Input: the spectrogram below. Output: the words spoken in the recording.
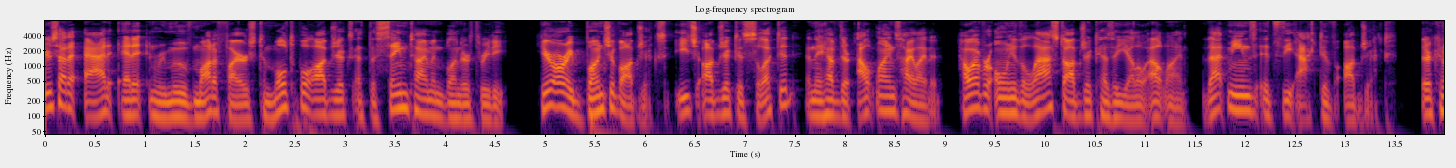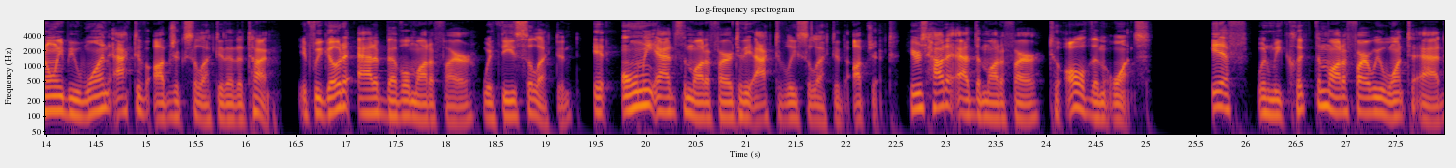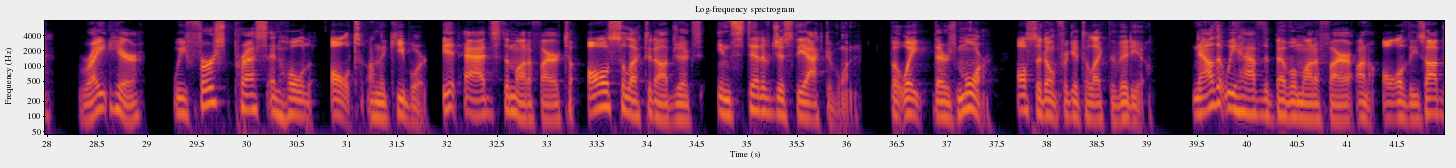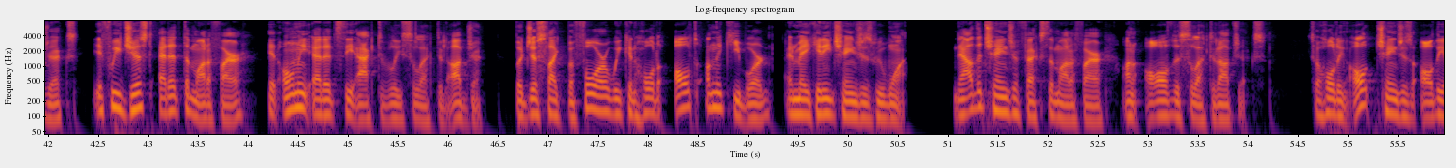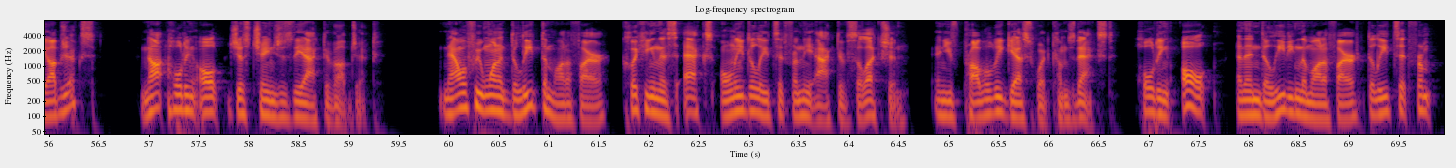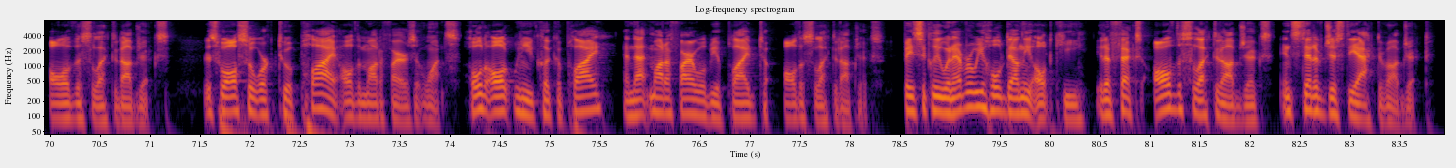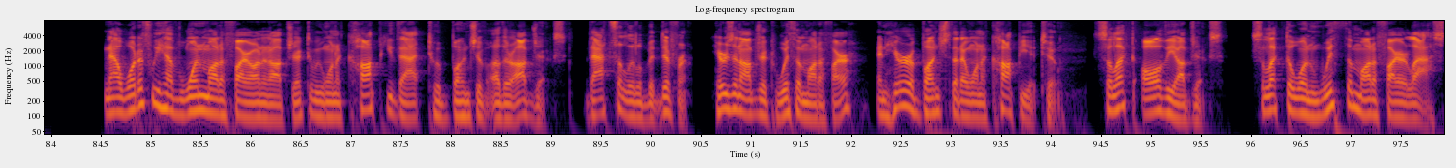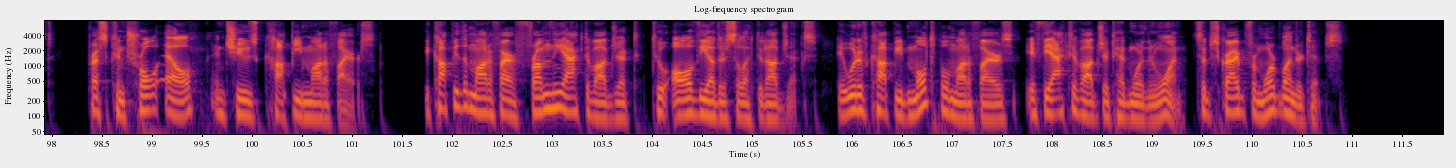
Here's how to add, edit, and remove modifiers to multiple objects at the same time in Blender 3D. Here are a bunch of objects. Each object is selected and they have their outlines highlighted. However, only the last object has a yellow outline. That means it's the active object. There can only be one active object selected at a time. If we go to add a bevel modifier with these selected, it only adds the modifier to the actively selected object. Here's how to add the modifier to all of them at once. If, when we click the modifier we want to add, right here, we first press and hold Alt on the keyboard. It adds the modifier to all selected objects instead of just the active one. But wait, there's more. Also, don't forget to like the video. Now that we have the bevel modifier on all of these objects, if we just edit the modifier, it only edits the actively selected object. But just like before, we can hold Alt on the keyboard and make any changes we want. Now the change affects the modifier on all of the selected objects. So holding Alt changes all the objects. Not holding Alt just changes the active object. Now if we want to delete the modifier, clicking this X only deletes it from the active selection. And you've probably guessed what comes next. Holding Alt and then deleting the modifier deletes it from all of the selected objects. This will also work to apply all the modifiers at once. Hold Alt when you click Apply, and that modifier will be applied to all the selected objects. Basically, whenever we hold down the Alt key, it affects all the selected objects instead of just the active object. Now, what if we have one modifier on an object and we want to copy that to a bunch of other objects? That's a little bit different. Here's an object with a modifier, and here are a bunch that I want to copy it to. Select all the objects. Select the one with the modifier last. Press Ctrl L and choose Copy Modifiers. It copied the modifier from the active object to all the other selected objects. It would have copied multiple modifiers if the active object had more than one. Subscribe for more Blender tips.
